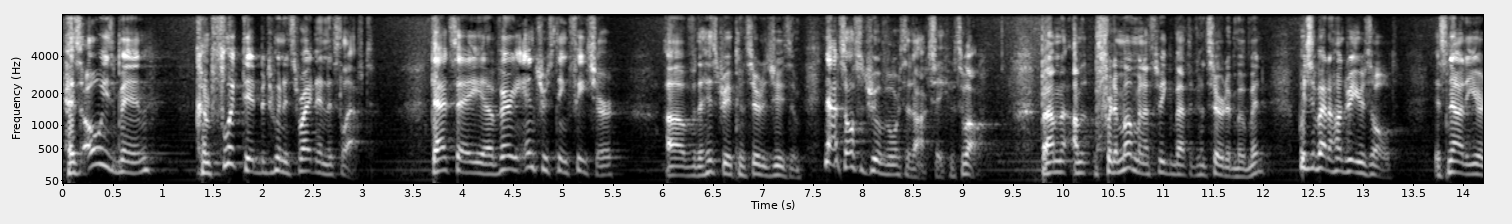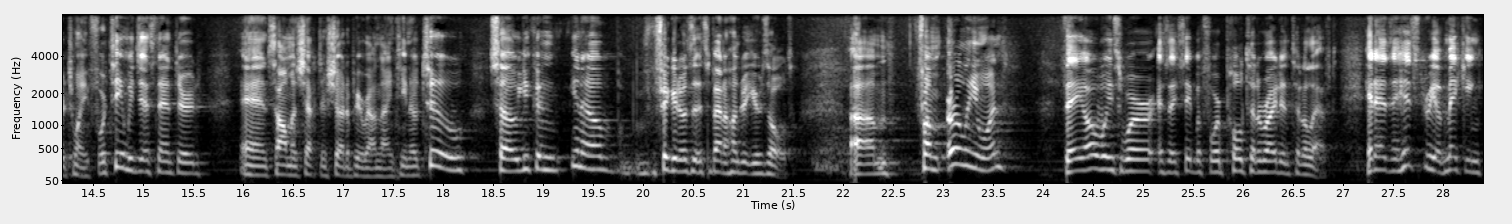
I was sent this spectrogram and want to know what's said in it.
has always been conflicted between its right and its left. That's a, a very interesting feature of the history of conservative Judaism. Now, it's also true of Orthodoxy as well. But I'm, I'm, for the moment, I'm speaking about the conservative movement, which is about 100 years old. It's now the year 2014 we just entered, and Solomon Schechter showed up here around 1902. So you can, you know, figure it's about 100 years old. Um, from early on, they always were, as I say before, pulled to the right and to the left. It has a history of making,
